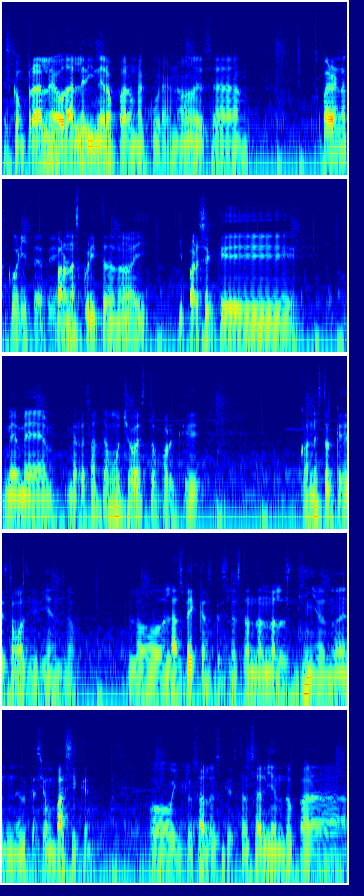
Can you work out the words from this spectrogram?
es comprarle o darle dinero para una cura, ¿no? Esa... Para unas curitas, sí. Para unas curitas, ¿no? Y, parece que me, me, me resalta mucho esto porque con esto que estamos viviendo, las becas que se le están dando a los niños ¿no? en educación básica o incluso a los que están saliendo para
